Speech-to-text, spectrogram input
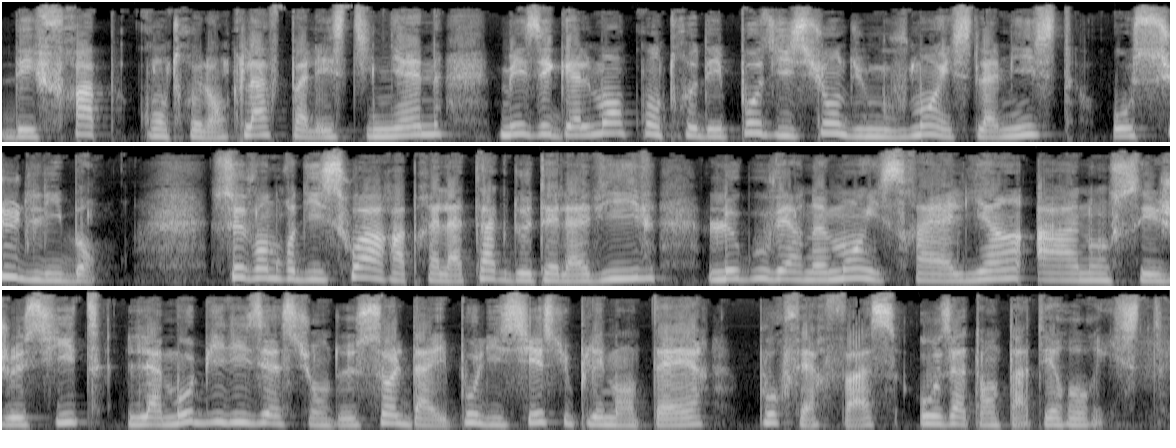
des frappes contre l'enclave palestinienne, mais également contre des positions du mouvement islamiste au sud Liban. Ce vendredi soir, après l'attaque de Tel Aviv, le gouvernement israélien a annoncé, je cite, la mobilisation de soldats et policiers supplémentaires pour faire face aux attentats terroristes.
